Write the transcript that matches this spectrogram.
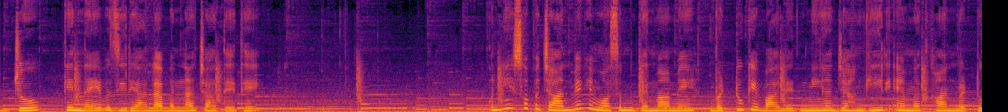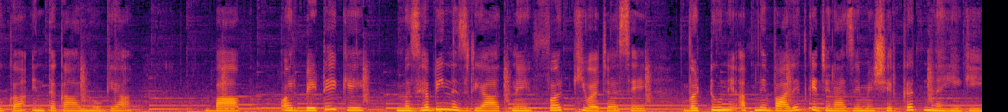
जो के नए वज़ीर अला बनना चाहते थे। उन्नीस के मौसम गर्मा में वट्टू के वालिद मियाँ जहांगीर अहमद खान वट्टू का इंतकाल हो गया। बाप और बेटे के मजहबी नज़रियात में फ़र्क की वजह से बट्टू ने अपने वालिद के जनाजे में शिरकत नहीं की।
